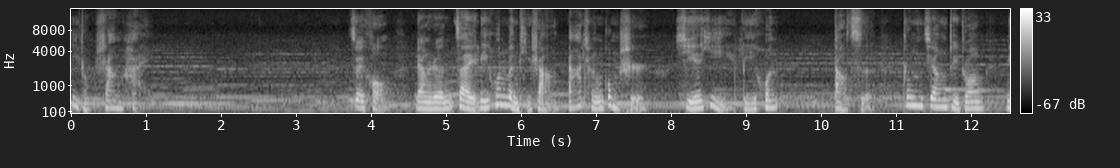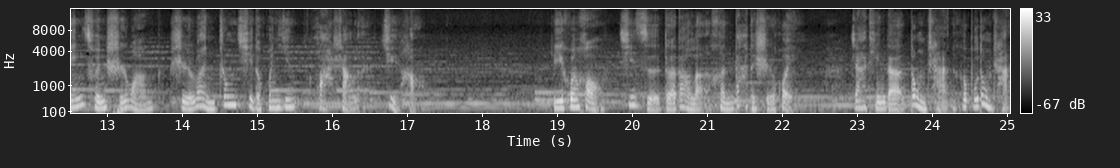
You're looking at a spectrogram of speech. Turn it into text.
一种伤害。最后，两人在离婚问题上达成共识，协议离婚，到此，终将这桩名存实亡、始乱终弃的婚姻画上了句号。离婚后，妻子得到了很大的实惠，家庭的动产和不动产，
